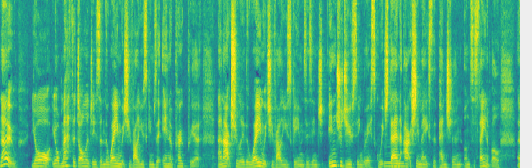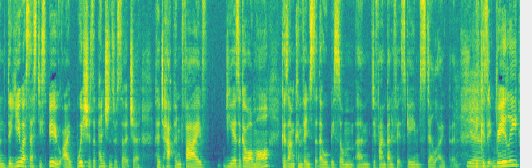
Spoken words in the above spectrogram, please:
no. Your your methodologies and the way in which you value schemes are inappropriate, and actually the way in which you value schemes is in, introducing risk, which Mm. then actually makes the pension unsustainable. And the USS dispute, I wish as a pensions researcher had happened five years ago or more because I'm convinced that there will be some um, defined benefit schemes still open Yeah. because it really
